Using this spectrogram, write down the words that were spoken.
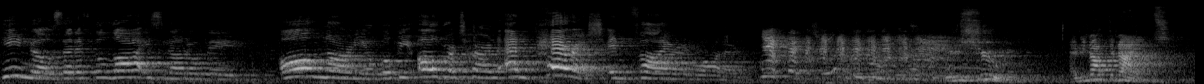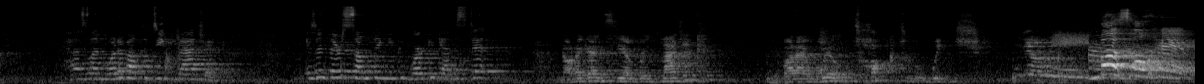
He knows that if the law is not obeyed, all Narnia will be overturned and perish in fire and water. It is true. I do not deny it. Aslan, what about the deep magic? Isn't there something you could work against it? Not against the Emperor's magic, but I will talk to the witch. Muzzle him!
